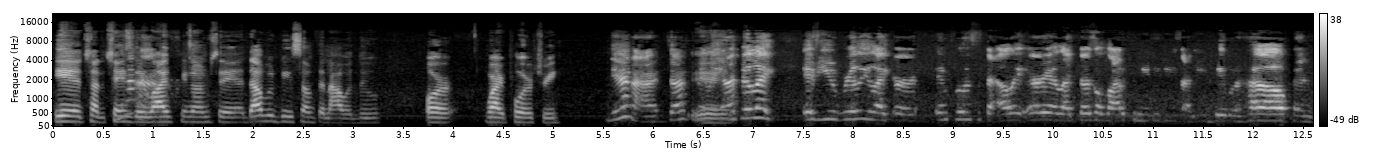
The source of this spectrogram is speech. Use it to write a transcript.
yeah, try to change their life. You know what I'm saying? That would be something I would do, or write poetry. Yeah, definitely. Yeah. I feel like if you really like are influenced with the LA area, like there's a lot of communities that you'd be able to help, and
